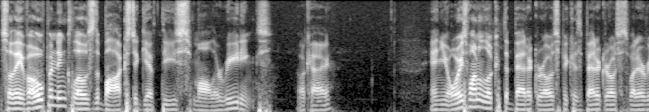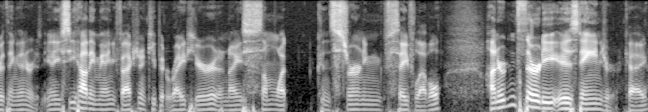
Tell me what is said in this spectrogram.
so they've opened and closed the box to give these smaller readings. Okay, and you always want to look at the beta gross because beta gross is what everything is. And you see how they manufacture and keep it right here at a nice, somewhat concerning safe level. 130 is danger, okay?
